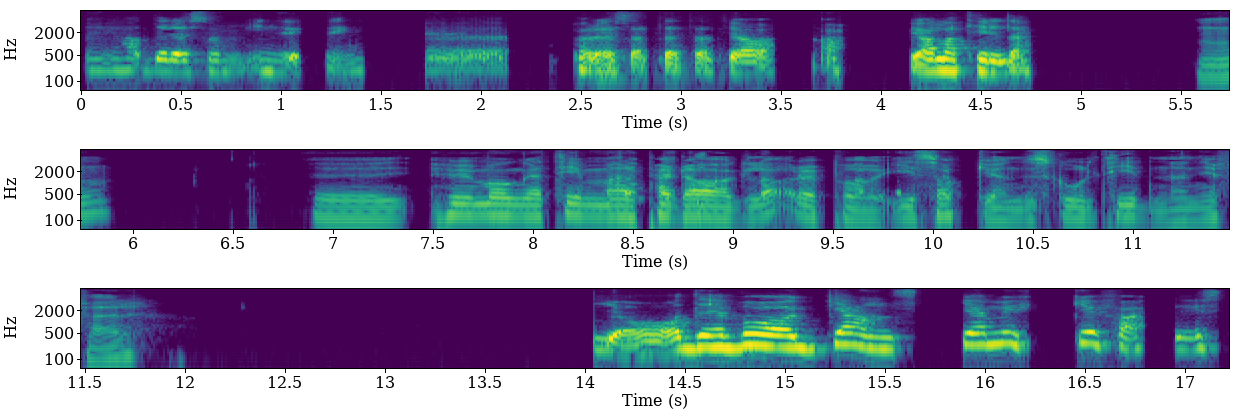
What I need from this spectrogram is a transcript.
Jag hade det som inriktning på det sättet att jag, ja, jag la till det. Mm. Hur många timmar per dag la du på ishockey under skoltiden ungefär? Ja, det var ganska mycket faktiskt.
